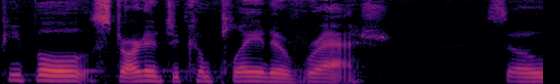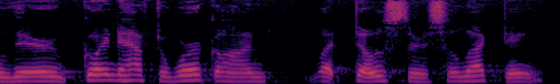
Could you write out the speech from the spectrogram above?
people started to complain of rash. So they're going to have to work on what dose they're selecting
